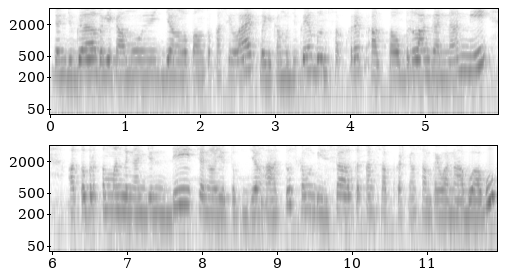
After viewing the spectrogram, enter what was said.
Dan juga bagi kamu jangan lupa untuk kasih like. Bagi kamu juga yang belum subscribe atau berlangganan nih atau berteman dengan Jun di channel YouTube Jang Atus, kamu bisa tekan subscribe-nya sampai warna abu-abu.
